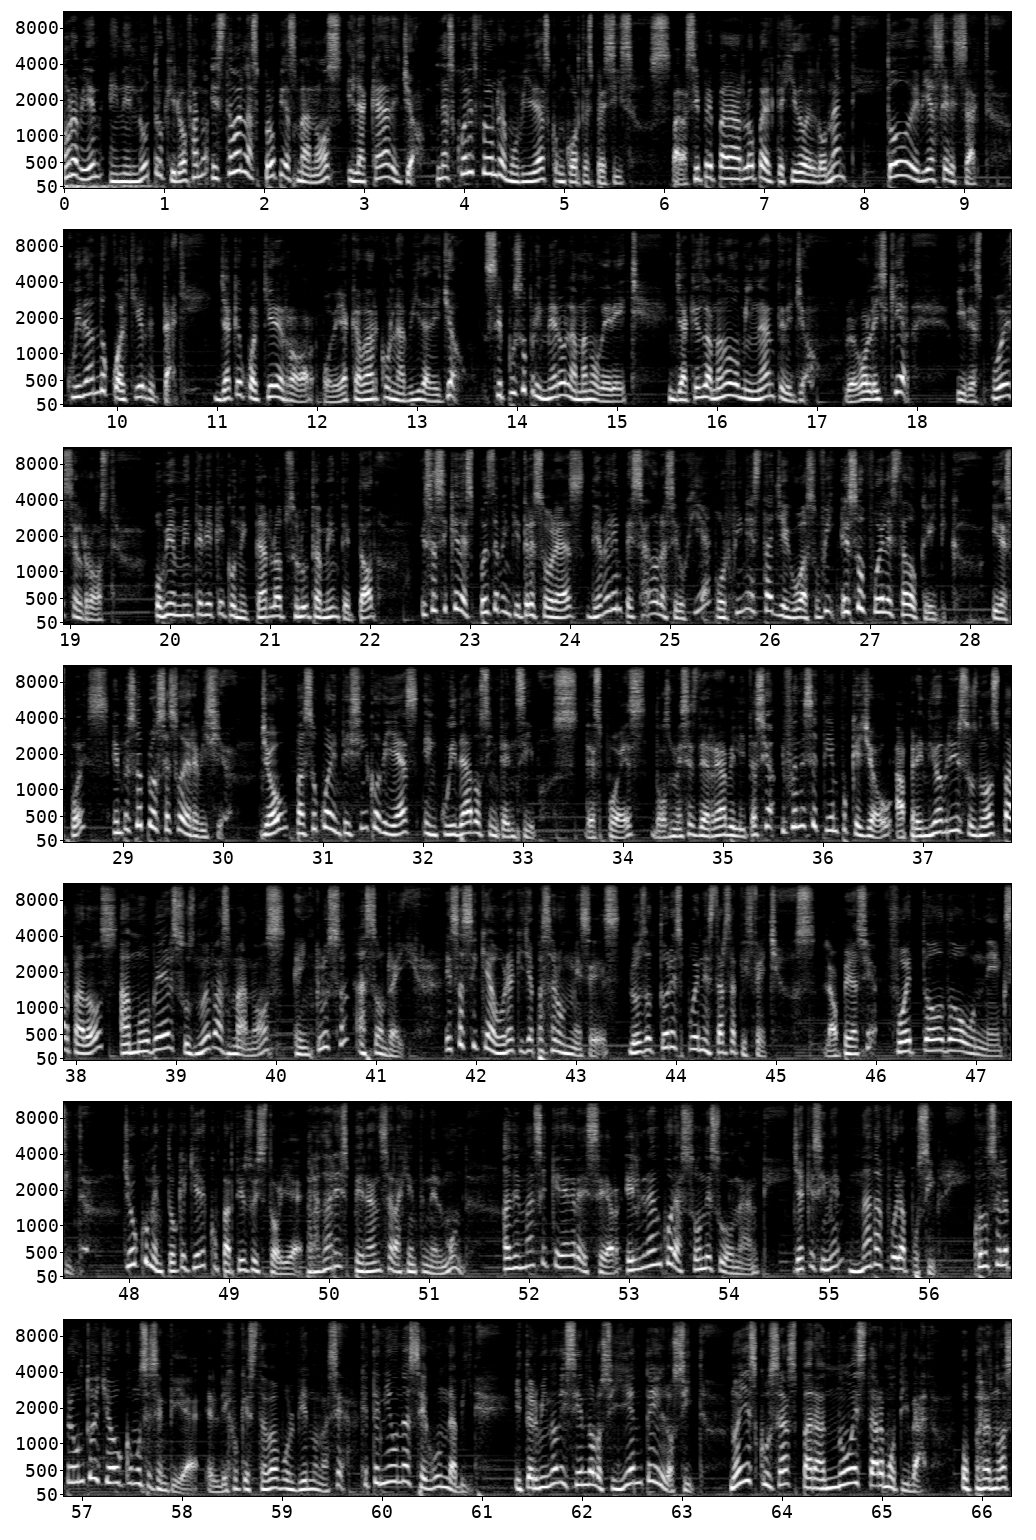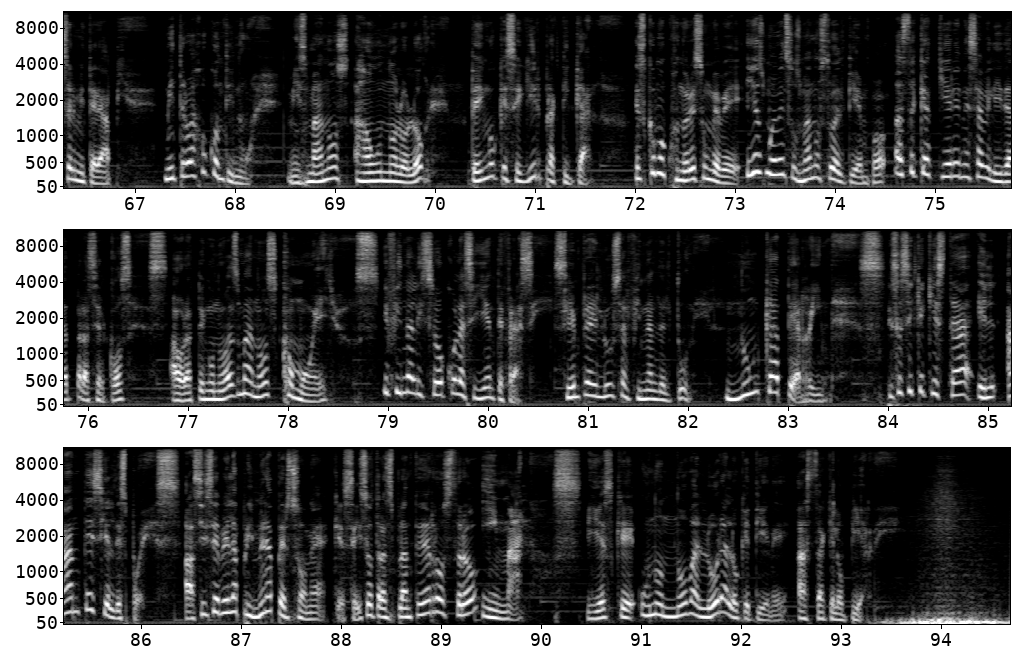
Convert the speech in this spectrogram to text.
Ahora bien, en el otro quirófano estaban las propias manos y la cara de Joe, las cuales fueron removidas con cortes precisos, para así prepararlo para el tejido del donante. Todo debía ser exacto, cuidando cualquier detalle, ya que cualquier error podía acabar con la vida de Joe. Se puso primero la mano derecha, ya que es la mano dominante de Joe, luego la izquierda, y después el rostro. Obviamente había que conectarlo absolutamente todo. Es así que después de 23 horas de haber empezado la cirugía, por fin esta llegó a su fin. Eso fue el estado crítico. Y después empezó el proceso de revisión. Joe pasó 45 días en cuidados intensivos, después dos meses de rehabilitación, y fue en ese tiempo que Joe aprendió a abrir sus nuevos párpados, a mover sus nuevas manos e incluso a sonreír. Es así que ahora que ya pasaron meses, los doctores pueden estar satisfechos. La operación fue todo un éxito. Joe comentó que quiere compartir su historia para dar esperanza a la gente en el mundo. Además se quería agradecer el gran corazón de su donante, ya que sin él nada fuera posible. Cuando se le preguntó a Joe cómo se sentía, él dijo que estaba volviendo a nacer, que tenía una segunda vida, y terminó diciendo lo siguiente y lo cito. No hay excusas para no estar motivado o para no hacer mi terapia. Mi trabajo continúa, mis manos aún no lo logran. Tengo que seguir practicando. Es como cuando eres un bebé, ellos mueven sus manos todo el tiempo hasta que adquieren esa habilidad para hacer cosas. Ahora tengo nuevas manos como ellos. Y finalizó con la siguiente frase. Siempre hay luz al final del túnel. Nunca te rindes. Es así que aquí está el antes y el después. Así se ve la primera persona que se hizo trasplante de rostro y manos. Y es que uno no valora lo que tiene hasta que lo pierde.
